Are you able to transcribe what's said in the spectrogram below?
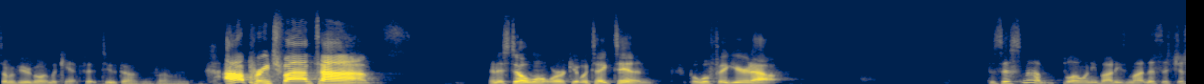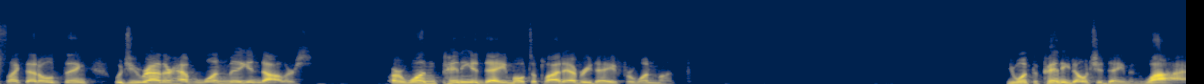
Some of you are going, we can't fit 2,500. I'll preach five times and it still won't work. It would take 10, but we'll figure it out. Does this not blow anybody's mind? This is just like that old thing. Would you rather have $1 million or one penny a day multiplied every day for one month? You want the penny, don't you, Damon? Why?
